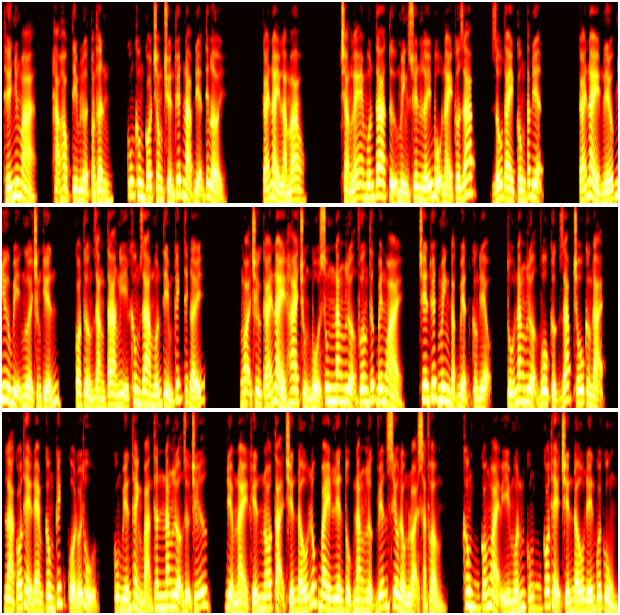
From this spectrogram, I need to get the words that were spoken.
Thế nhưng mà, Hạ học tìm lượt toàn thân, cũng không có trong truyền thuyết nạp điện tiếp lời. Cái này làm bao? Chẳng lẽ muốn ta tự mình xuyên lấy bộ này cơ giáp, giấu tay công tắc điện? Cái này nếu như bị người chứng kiến, còn tưởng rằng ta nghĩ không ra muốn tìm kích thích đấy. Ngoại trừ cái này hai chủng bổ sung năng lượng phương thức bên ngoài, trên thuyết minh đặc biệt cường điệu, tụ năng lượng vô cực giáp chỗ cường đại, là có thể đem công kích của đối thủ cũng biến thành bản thân năng lượng dự trữ, điểm này khiến nó tại chiến đấu lúc bay liên tục năng lực viễn siêu đồng loại sản phẩm, không có ngoại ý muốn cũng có thể chiến đấu đến cuối cùng,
